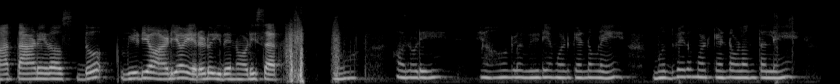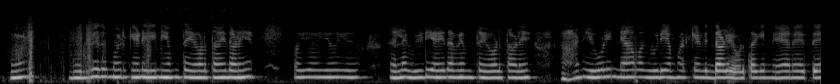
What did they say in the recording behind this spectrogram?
ಮಾತಾಡಿರೋದು ವಿಡಿಯೋ, ಆಡಿಯೋ ಎರಡು ಇದೆ ನೋಡಿ ಸರ್. ನೋಡಿ, ಯಾವಾಗಲೂ ವಿಡಿಯೋ ಮಾಡ್ಕೊಂಡವಳೆ ಮದುವೆದು ಮಾಡ್ಕೊಂಡವಳು ಅಂತಲ್ಲಿ ಹಾಂ ಮಾಡ್ಕೊಂಡು ಮಾಡ್ಕೊಂಡಿದ್ದೀನಿ ಅಂತ ಹೇಳ್ತಾ ಇದ್ದಾಳೆ. ಅಯ್ಯೋ ಅಯ್ಯೋ ಅಯ್ಯೋ ಎಲ್ಲ ವಿಡಿಯೋ ಇದ್ದಾವೆ ಅಂತ ಹೇಳ್ತಾಳೆ. ನಾನು ಇವಳಿನ ಯಾವಾಗ ವಿಡಿಯೋ ಮಾಡ್ಕೊಂಡಿದ್ದಾಳೆ ಹೇಳ್ತಾಗಿ ನೇನೈತೆ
